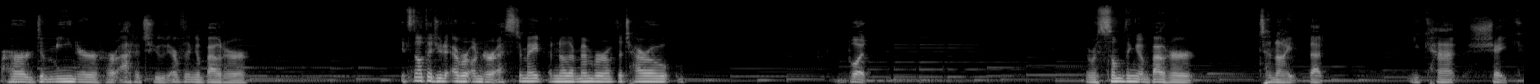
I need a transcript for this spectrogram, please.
Her demeanor, her attitude, everything about her it's not that you'd ever underestimate another member of the tarot, but there was something about her tonight that you can't shake.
